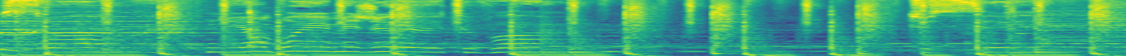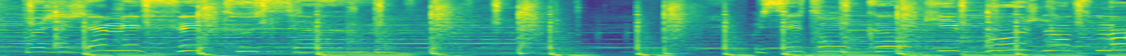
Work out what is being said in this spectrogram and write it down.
Soir, nuit en bruit, mais je te vois. Tu sais, moi j'ai jamais fait tout ça. Mais c'est ton corps qui bouge lentement,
